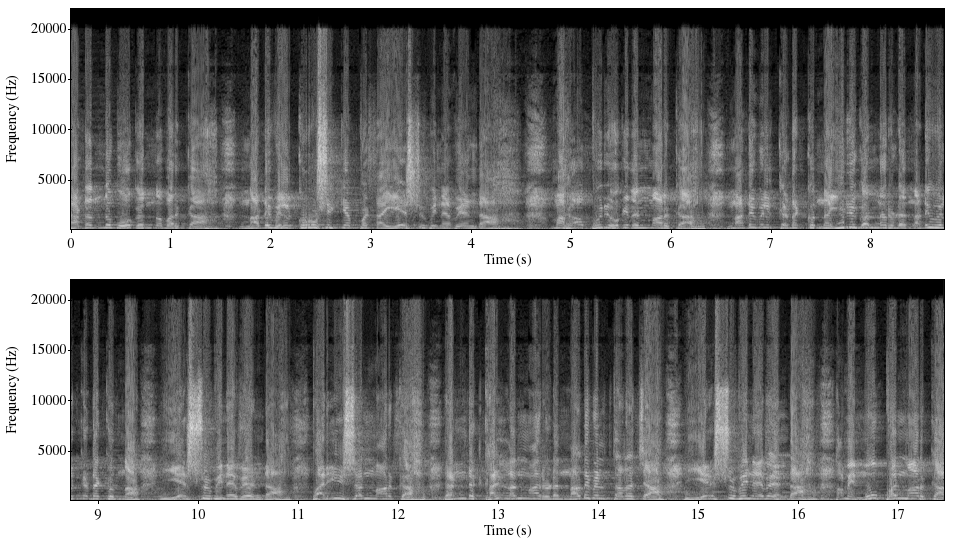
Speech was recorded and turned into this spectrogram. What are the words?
കടന്നു പോകുന്നവർക്ക് നടുവിൽ ക്രൂശിക്കപ്പെട്ട യേശുവിനെ വേണ്ട. മഹാപുരോഹിതന്മാർക്ക് നടുവിൽ കിടക്കുന്ന ഇരുകള്ളരുടെ നടുവിൽ കിടക്കുന്ന യേശുവിനെ വേണ്ട. പരീശന്മാർക്ക് രണ്ട് കള്ളന്മാരുടെ നടുവിൽ തടച്ച യേശുവിനെ വേണ്ട. അമ്മ മൂപ്പന്മാർക്ക്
